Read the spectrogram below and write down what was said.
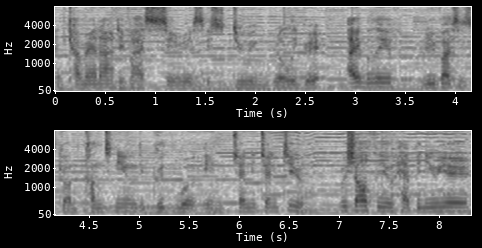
and Kamena Revice series is doing really great. I believe Revice is gonna continue the good work in 2022. Wish all of you Happy New Year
